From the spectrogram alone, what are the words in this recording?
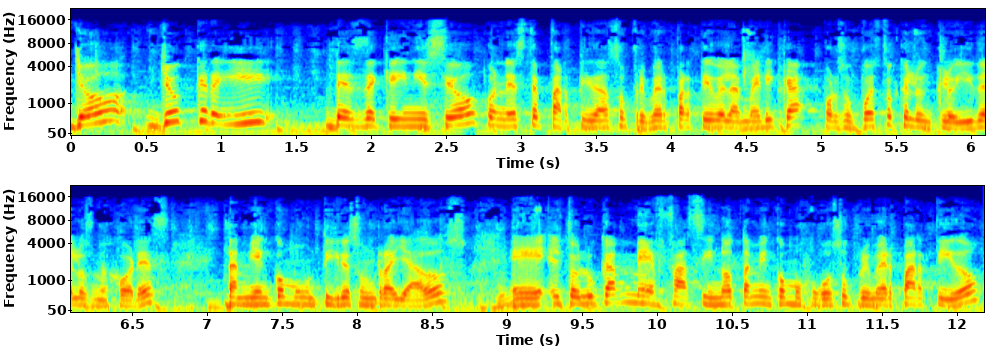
yo, yo creí desde que inició con este partidazo, primer partido del América, por supuesto que lo incluí de los mejores, también como un Tigres, un Rayados. Eh, el Toluca me fascinó también cómo jugó su primer partido.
